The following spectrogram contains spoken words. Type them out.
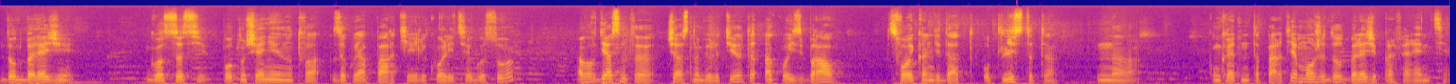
да отбележи гласа си по отношение на това за коя партия или коалиция гласува, а в дясната част на бюлетината, ако е избрал свой кандидат от листата на конкретната партия, може да отбележи преференция.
